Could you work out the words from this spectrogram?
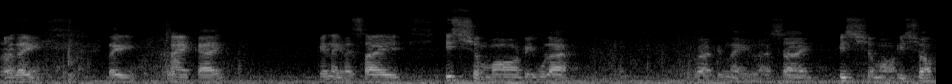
Ở đây đây hai cái. Cái này là size X small regular và cái này là size X small X short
